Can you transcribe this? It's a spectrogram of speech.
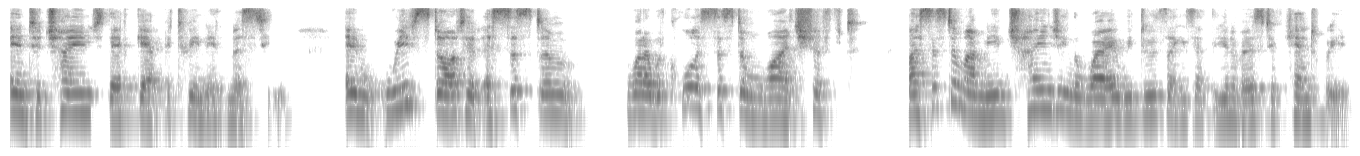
and to change that gap between ethnicity. And we've started a system, what I would call a system wide shift. By system, I mean changing the way we do things at the University of Canterbury.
